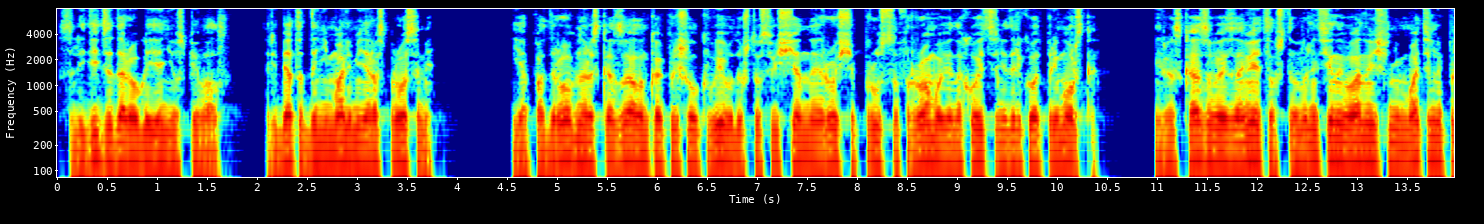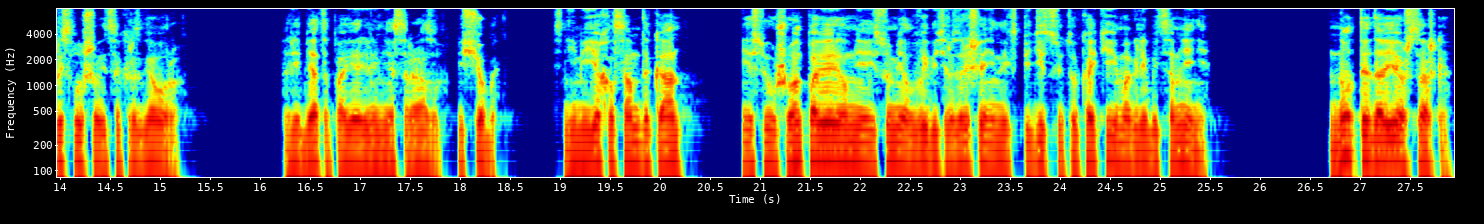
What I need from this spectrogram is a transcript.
Следить за дорогой я не успевал. Ребята донимали меня расспросами. Я подробно рассказал им, как пришел к выводу, что священная роща пруссов Ромове находится недалеко от Приморска. И, рассказывая, заметил, что Валентин Иванович внимательно прислушивается к разговору. Ребята поверили мне сразу, еще бы. С ними ехал сам декан. Если уж он поверил мне и сумел выбить разрешение на экспедицию, то какие могли быть сомнения? «Ну ты даешь, Сашка»,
